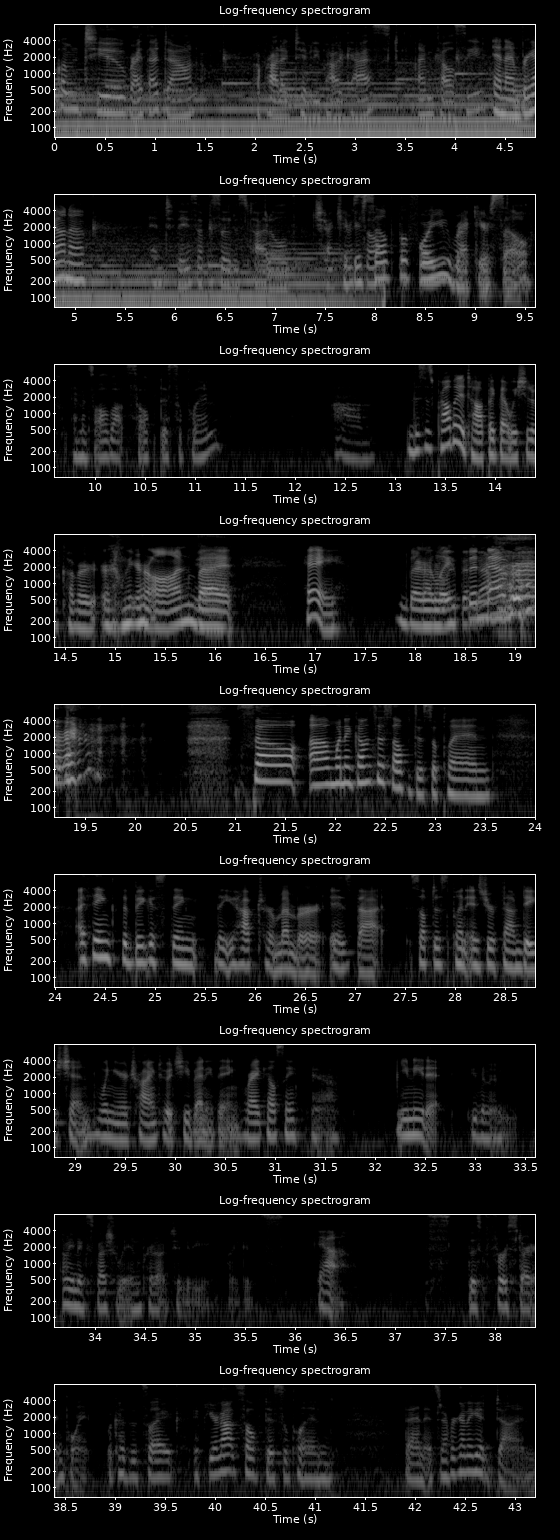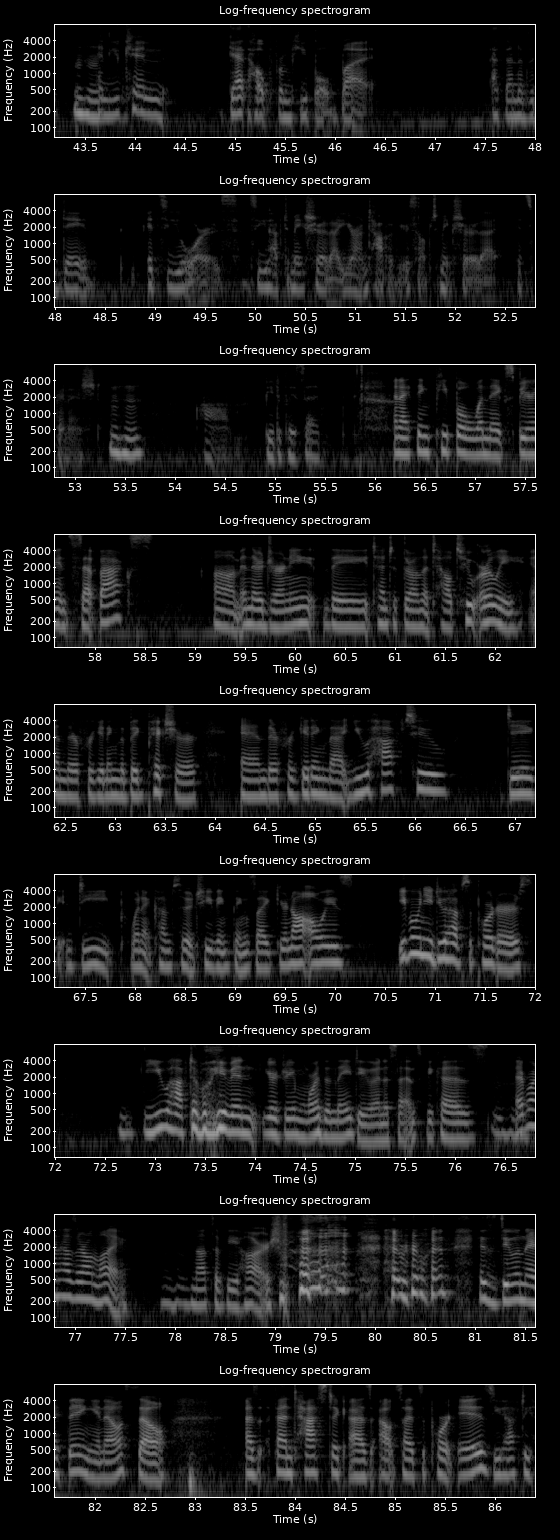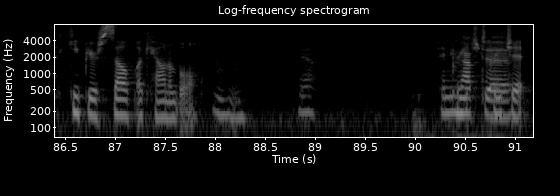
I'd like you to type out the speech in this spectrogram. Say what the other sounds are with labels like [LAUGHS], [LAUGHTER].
welcome to Write That Down, a productivity podcast. I'm Kelsea, And I'm Breana. and today's episode is titled Check, Check yourself before you wreck yourself. And it's all about self discipline. This is probably a topic that we should have covered [LAUGHS] earlier on, Yeah. but hey, better, Better late, than, never. [LAUGHS] so, um, when it comes to self discipline, I think the biggest thing that you have to remember is that self discipline is your foundation when you're trying to achieve anything, right, Kelsea? Yeah. You need it. Even in, I mean, especially in productivity. Like, it's, Yeah. it's the first starting point because it's like, if you're not self disciplined, then it's never going to get done. Mm-hmm. And you can get help from people, but at the end of the day, it's yours. So you have to make sure that you're on top of yourself to make sure that it's finished. Mm-hmm. Um, Beautifully said. And I think people, when they experience setbacks um, in their journey, they tend to throw in the towel too early and they're forgetting the big picture and they're forgetting that you have to dig deep when it comes to achieving things. Like, you're not always, even when you do have supporters, you have to [LAUGHS] believe in your dream more than they do, in a sense, because everyone has their own life. Not to be harsh, [LAUGHS] but [LAUGHS] everyone is doing their thing, you know? So, as fantastic as outside support is, you have to keep yourself accountable. Yeah. And you Preach, have to, preach it.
